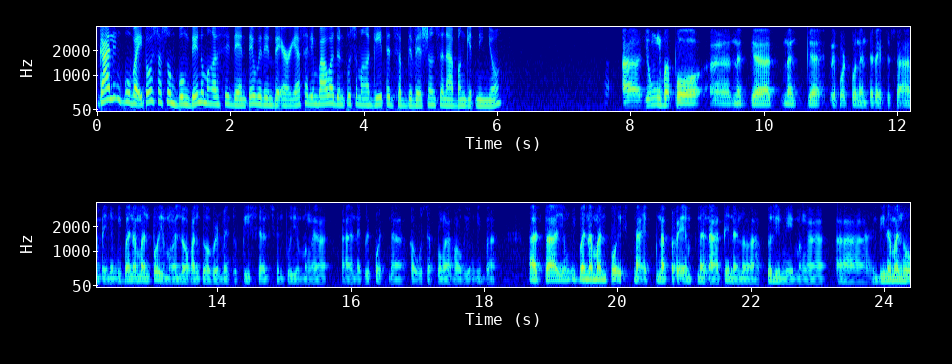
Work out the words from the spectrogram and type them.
galing po ba ito sa sumbong din ng mga residente within the area? Halimbawa doon po sa mga gated subdivisions na nabanggit ninyo? Ah, yung iba po ah, nag ah, nag-report po ng diretso sa amin. Yung iba naman po yung mga local government officials, yun po yung mga ah, nag-report na kausap ko nga ho yung iba. At ah, yung iba naman po is na na preempt na natin ano actually may mga ah, hindi naman ho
